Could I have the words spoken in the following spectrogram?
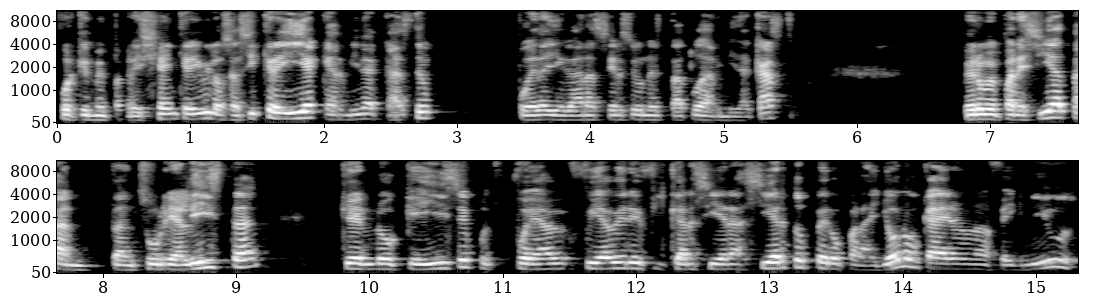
porque me parecía increíble. O sea, sí creía que Armida Castro pueda llegar a hacerse una estatua de Armida Castro. Pero me parecía tan, tan surrealista que lo que hice pues fue fui a verificar si era cierto, pero para yo no caer en una fake news.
